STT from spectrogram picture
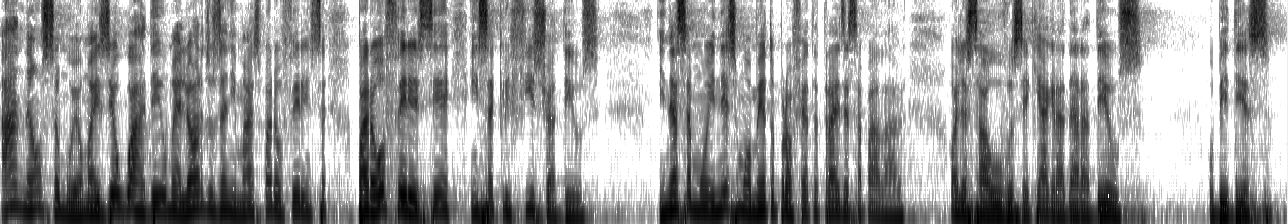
Ah, não, Samuel, mas eu guardei o melhor dos animais para oferecer, para oferecer em sacrifício a Deus. E, nessa, e nesse momento o profeta traz essa palavra: Olha, Saul, você quer agradar a Deus? Obedeça.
